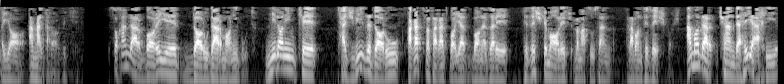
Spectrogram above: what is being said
و یا عمل قرار بگیره. سخن درباره دارو درمانی بود. می‌دانیم که تجویز دارو فقط و فقط باید با نظر پزشک معالج و مخصوصا روانپزشک باشه اما در چند دهه اخیر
